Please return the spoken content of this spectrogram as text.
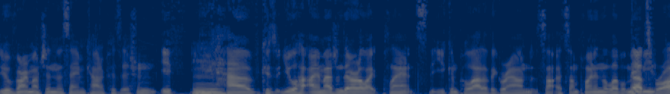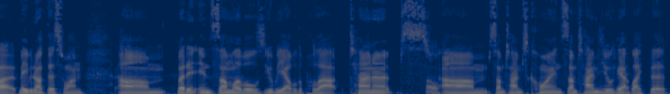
you're very much in the same kind of position. If Mm. you have, because you'll, I imagine there are like plants that you can pull out of the ground at some, at some point in the level. Maybe, That's right. Maybe not this one, um, but in, in some levels you'll be able to pull out turnips. Oh. Um, sometimes coins. Sometimes you'll get like the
